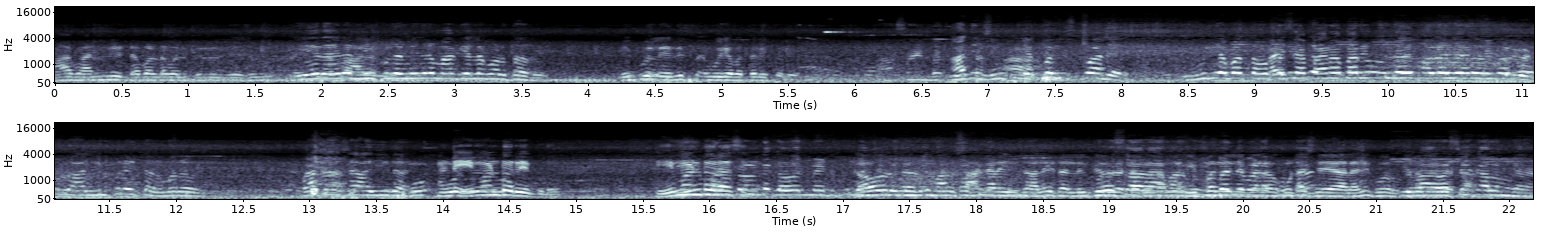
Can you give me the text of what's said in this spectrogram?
మాకు అన్ని డబల్ డబల్ బిల్లులు చేసి ఏదైనా లింకుల మీద మాకు వెళ్ళకూడదు లింకులు లేదు ఊరే బత్తలు ఇస్తలేదు అది ఎక్కువ తీసుకోవాలి. బత్త లింకులు ఇస్తాను మనం అంటే ఏమంటారు ఇప్పుడు? ఏమంటారు అసలు? గవర్నమెంట్ గవర్నమెంట్ మాకు సహకరించాలి ఇట్లా లింకులు పెట్టకుండా మాకు ఇబ్బందులు పెట్టకుండా చేయాలని కోరుకుంటున్నాం వర్షాకాలం కదా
